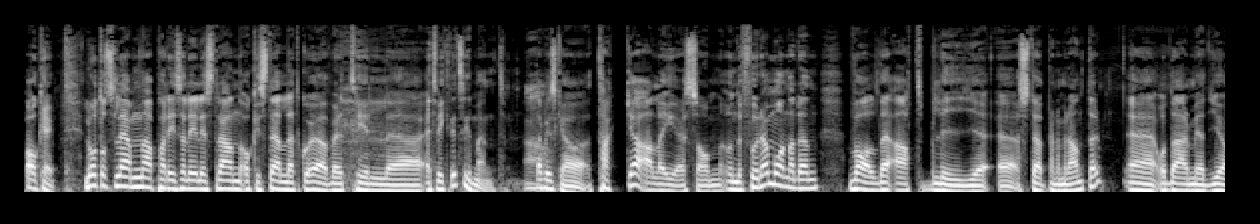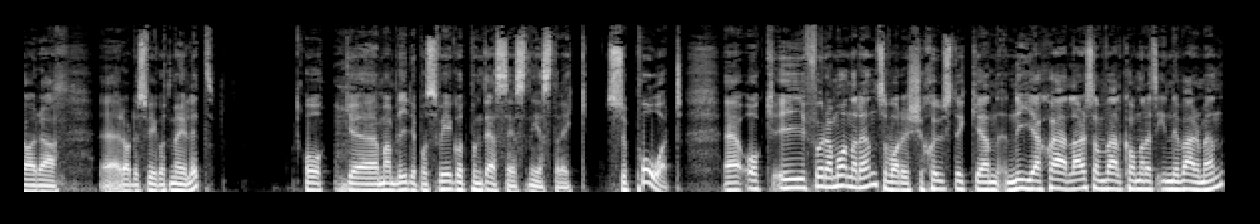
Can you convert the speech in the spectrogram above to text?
Okej, okay. låt oss lämna Parisa Liljestrand och istället gå över till uh, ett viktigt segment. Ja. Där vi ska tacka alla er som under förra månaden valde att bli uh, stödprenumeranter uh, och därmed göra Radio Svegot möjligt. Och man blir det på svegot.se support. Eh, och I förra månaden så var det 27 stycken nya själar som välkomnades in i värmen.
